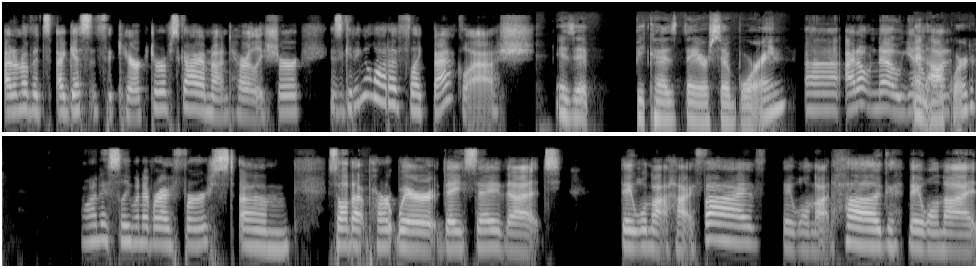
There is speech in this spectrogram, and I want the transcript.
I don't know if it's. I guess it's the character of Skye. I'm not entirely sure. Is getting a lot of like backlash. Is it because they are so boring Uh, I don't know. You know, and awkward? Honestly whenever i first um saw that part where they say that they will not high five they will not hug they will not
